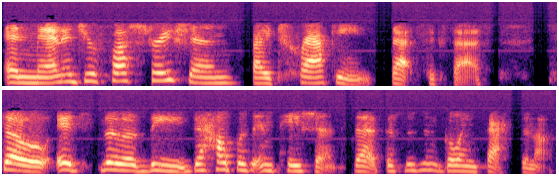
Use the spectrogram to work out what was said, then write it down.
and manage your frustration by tracking that success. So it's the, the, the help with impatience that this isn't going fast enough.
